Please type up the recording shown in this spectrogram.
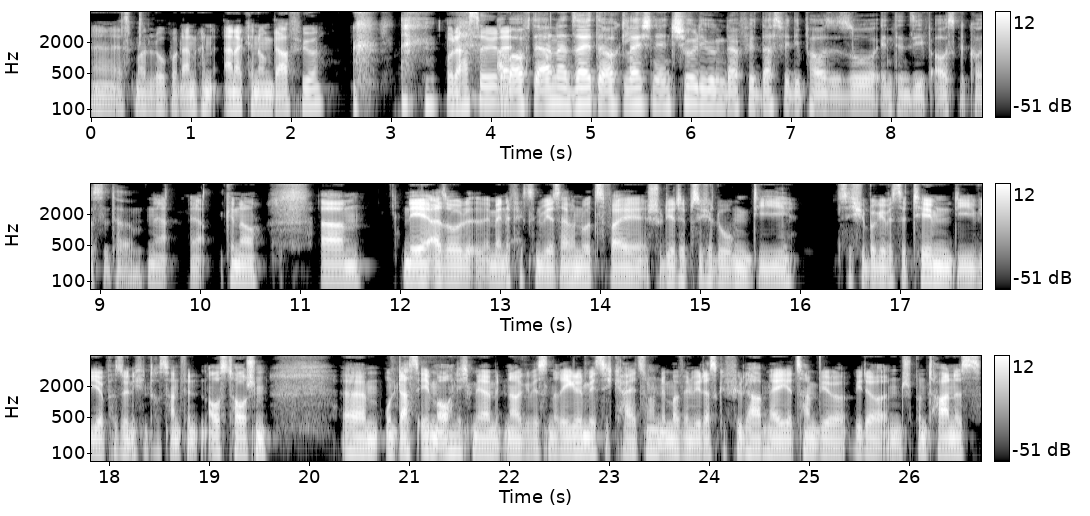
Äh, erstmal Lob und An Anerkennung dafür. Oder hast du da- Aber auf der anderen Seite auch gleich eine Entschuldigung dafür, dass wir die Pause so intensiv ausgekostet haben. Ja, ja, genau. Ähm, nee, also im Endeffekt sind wir jetzt einfach nur zwei studierte Psychologen, die sich über gewisse Themen, die wir persönlich interessant finden, austauschen. Ähm, und das eben auch nicht mehr mit einer gewissen Regelmäßigkeit, sondern immer, wenn wir das Gefühl haben, hey, jetzt haben wir wieder ein spontanes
